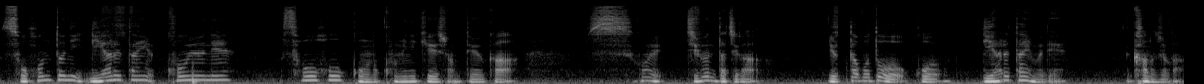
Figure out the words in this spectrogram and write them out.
そう本当にリアルタイムこういうね双方向のコミュニケーションというかすごい自分たちが言ったことをこうリアルタイムで彼女が、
